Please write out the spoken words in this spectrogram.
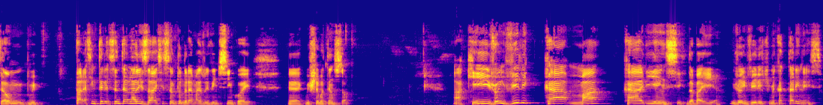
Então, me parece interessante analisar esse Santo André mais 1,25 aí, é, que me chama atenção. Aqui, Joinville Camacariense da Bahia. Joinville, time catarinense.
